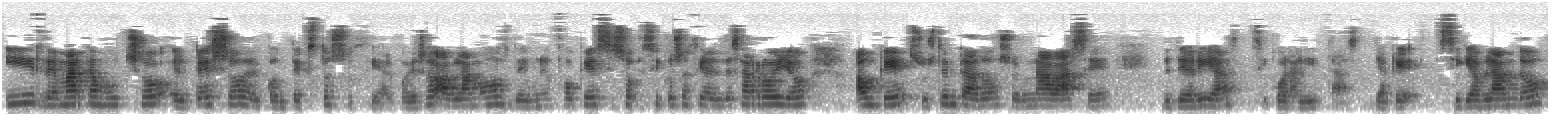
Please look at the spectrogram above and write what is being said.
y remarca mucho el peso del contexto social. Por eso hablamos de un enfoque psicosocial del desarrollo, aunque sustentado sobre una base de teorías psicoanalistas, ya que sigue hablando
